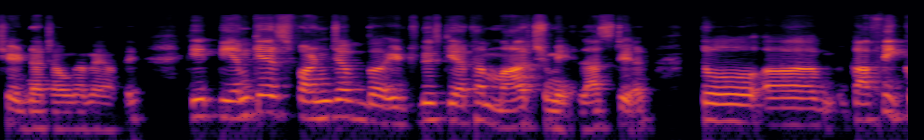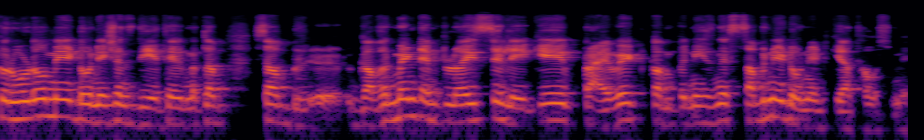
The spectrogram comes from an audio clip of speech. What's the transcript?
छेड़ना चाहूँगा मैं यहाँ पे, कि पीएम केयर्स फंड जब इंट्रोड्यूस किया था मार्च में लास्ट ईयर तो आ, काफ़ी करोड़ों में डोनेशंस दिए थे। मतलब सब गवर्नमेंट एम्प्लॉयज़ से लेके प्राइवेट कंपनीज़ ने सबने डोनेट किया था उसमें।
